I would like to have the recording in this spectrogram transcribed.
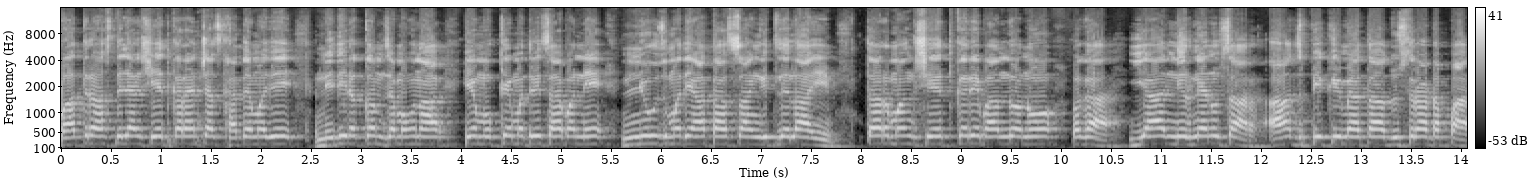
पात्र असलेल्या शेतकऱ्यांच्याच खात्यामध्ये निधी रक्कम जमा होणार हे मुख्यमंत्री साहेबांनी न्यूजमध्ये आता सांगितलेलं आहे. तर मग शेतकरी बांधवांनो बघा या निर्णयानुसार आज पीक विम्याचा दुसरा टप्पा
